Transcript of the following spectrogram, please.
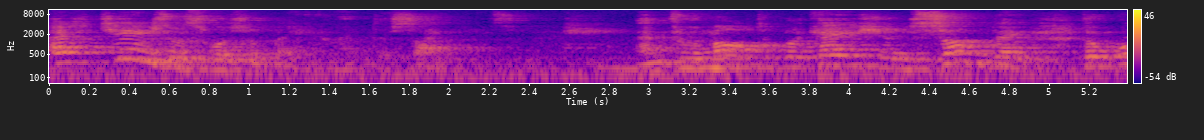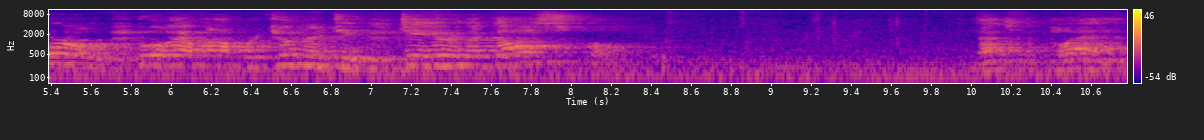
as Jesus was a maker of disciples. And through multiplication, someday the world will have opportunity to hear the gospel. That's the plan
